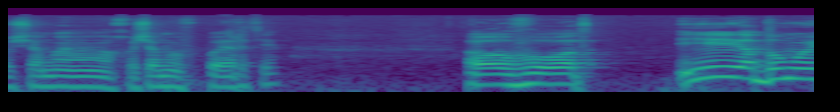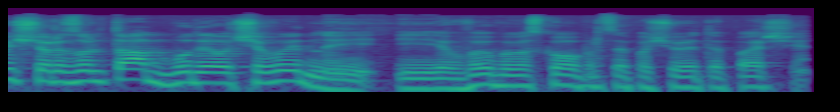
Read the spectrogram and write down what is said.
хоча ми, хоча ми вперті. О, Вот. І я думаю, що результат буде очевидний, і ви обов'язково про це почуєте перші.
